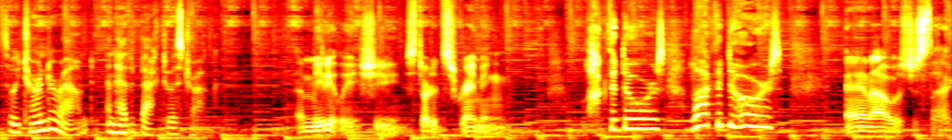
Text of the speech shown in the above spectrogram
so he turned around and headed back to his truck. Immediately, she started screaming, Lock the doors! Lock the doors! And I was just like,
